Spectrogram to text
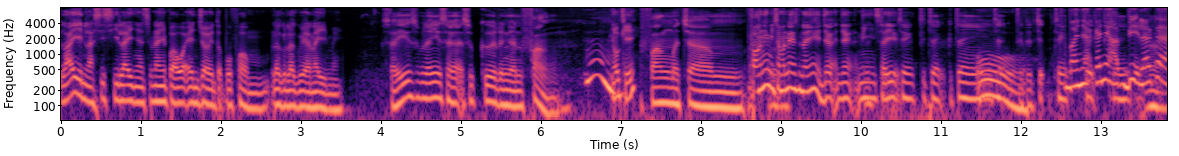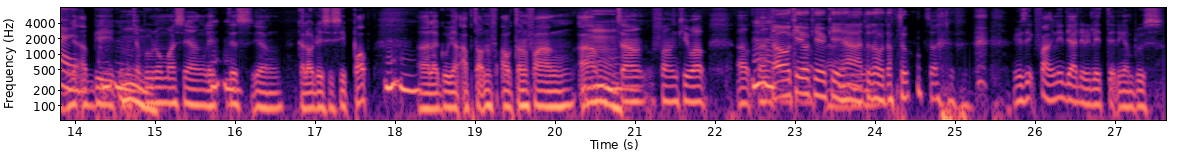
lain lah sisi lain yang sebenarnya pun awak enjoy untuk perform lagu-lagu yang lain meh. Saya sebenarnya sangat suka dengan funk Hmm. Okey. Funk macam Fang ni macam mana sebenarnya? Jangan jangan ni saya Oh. Kebanyakannya upbeat lah kan? Banyak upbeat Macam Bruno Mars yang latest Yang kalau dari sisi pop uh, Lagu yang Uptown Uptown Funk Uptown Funk you up Uptown Oh, okey okey okey. Ha tu tahu tahu tu. So Music funk ni dia ada related dengan blues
